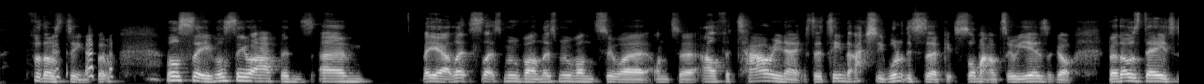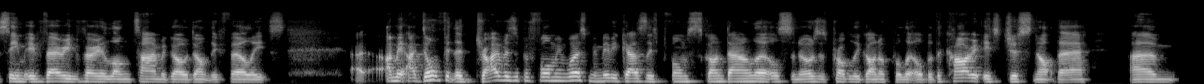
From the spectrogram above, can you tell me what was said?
for those teams. But we'll see. We'll see what happens. Um, but yeah, let's let's move on. Let's move on to uh, onto Alpha Tauri next, the team that actually won at this circuit somehow two years ago. But those days seem a very very long time ago, don't they, Phil? It's I, mean, I don't think the drivers are performing worse. I mean, maybe Gasly's performance has gone down a little. Tsunoda's probably gone up a little, but the car is just not there. Um,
